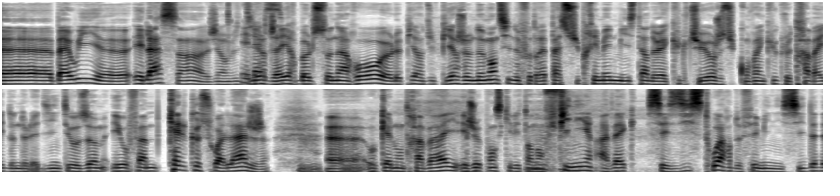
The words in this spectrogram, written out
Euh, bah oui, euh, hélas, hein, j'ai envie de Hélas. dire Jair Bolsonaro, euh, le pire du pire. Je me demande s'il ne faudrait pas supprimer le ministère de la Culture. Je suis convaincu que le travail donne de la dignité aux hommes et aux femmes, quel que soit l'âge euh, auquel on travaille. Et je pense qu'il est temps d'en Mm. finir avec ces histoires de féminicide.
